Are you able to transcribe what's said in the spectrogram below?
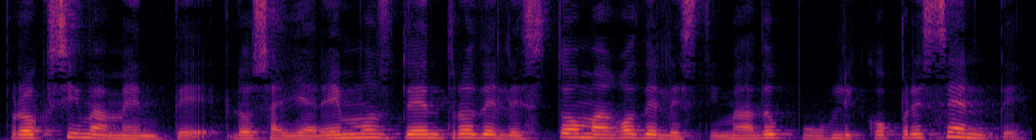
próximamente los hallaremos dentro del estómago del estimado público presente,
